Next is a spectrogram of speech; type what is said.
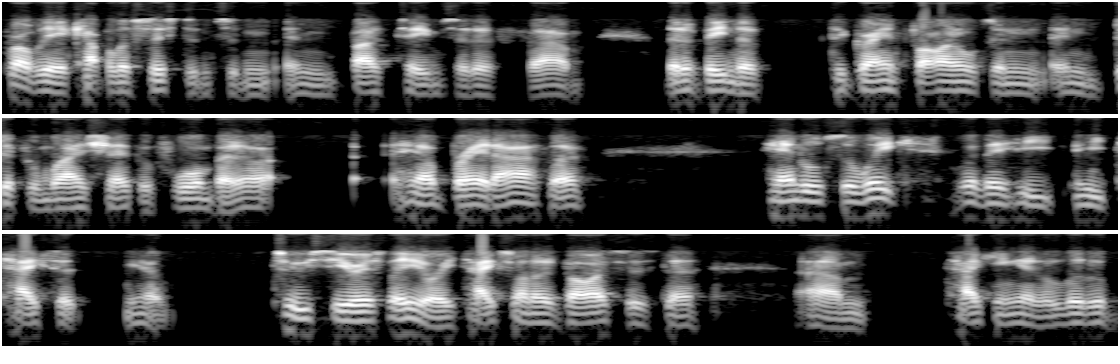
probably a couple of assistants in, in both teams that have um, that have been to, to grand finals in, in different ways, shape, or form. But uh, how Brad Arthur handles the week, whether he, he takes it you know too seriously or he takes on advice as to um, taking it a little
